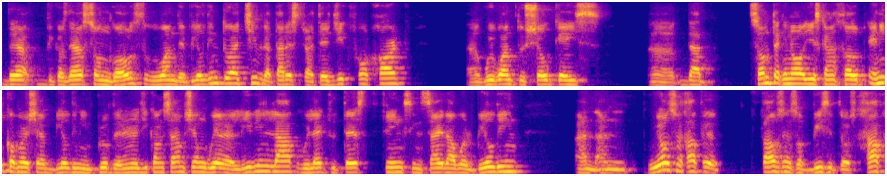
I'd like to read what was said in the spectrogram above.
there because there are some goals we want the building to achieve that are strategic for HARC. Uh, we want to showcase uh, that some technologies can help any commercial building improve their energy consumption. We are a living lab. We like to test things inside our building, and and we also have uh, thousands of visitors. Have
